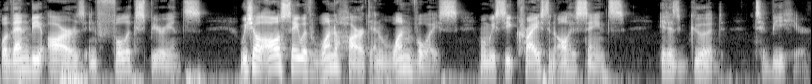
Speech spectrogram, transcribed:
will then be ours in full experience. We shall all say with one heart and one voice, when we see Christ and all his saints, it is good to be here.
